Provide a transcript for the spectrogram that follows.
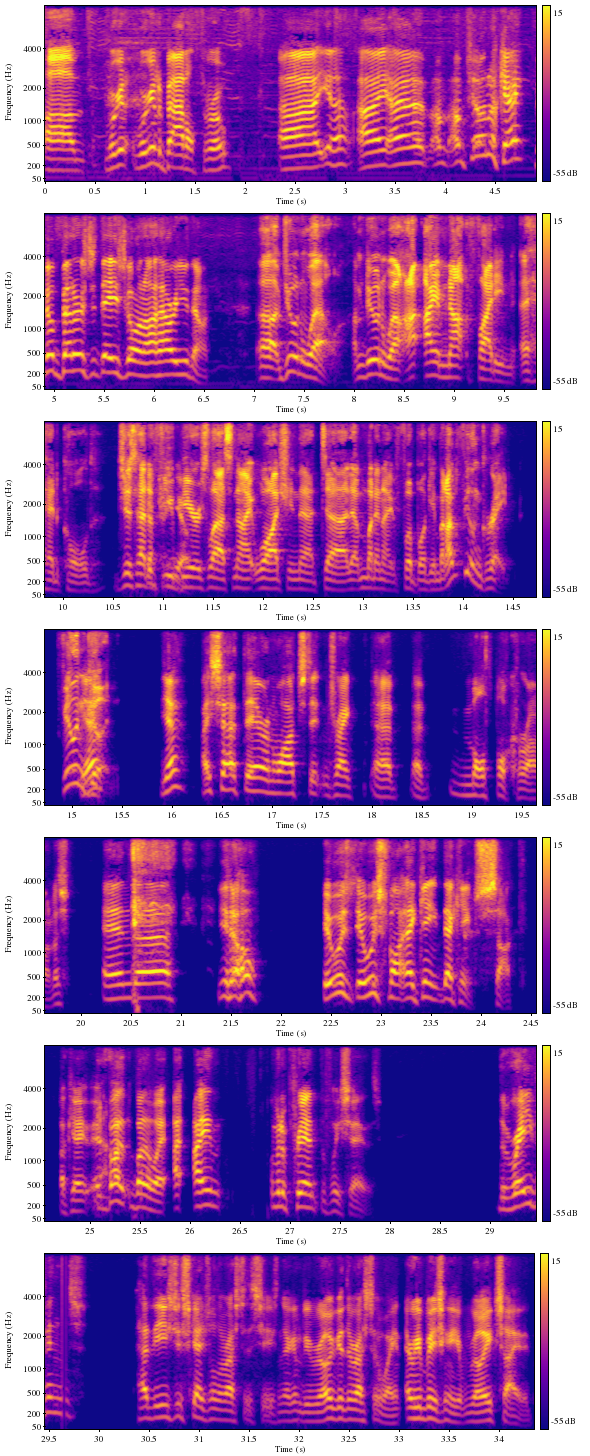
um, we're going we're gonna battle through. Uh, you know, I, uh, I'm, I'm feeling okay. Feel better as the day's going on. How are you doing? Uh, I'm doing well. I'm doing well. I, I, am not fighting a head cold. Just had a few beers last night watching that uh, that Monday night football game, but I'm feeling great. Feeling yeah. good. Yeah, I sat there and watched it and drank uh, uh, multiple Coronas, and uh, you know, it was it was fun. That game that game sucked. Okay. Yeah. And by by the way, I, I'm I'm going to preemptively say this: the Ravens have the easiest schedule the rest of the season. They're going to be really good the rest of the way. And everybody's going to get really excited,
